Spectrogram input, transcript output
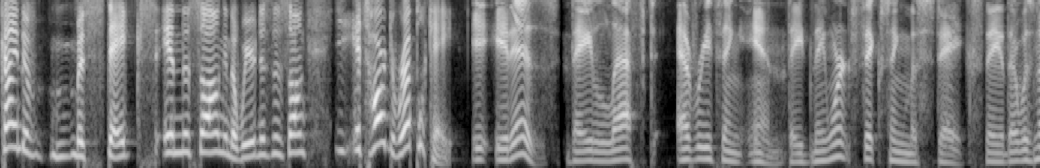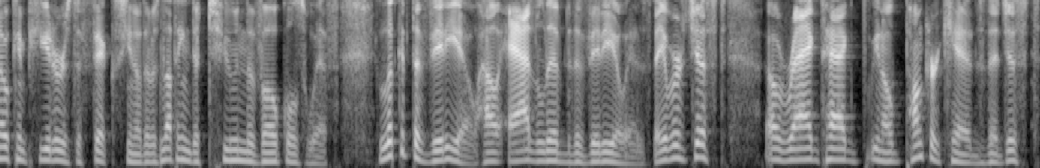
kind of mistakes in the song and the weirdness of the song it's hard to replicate It, it is. They left everything in. They they weren't fixing mistakes. They there was no computers to fix. You know, there was nothing to tune the vocals with. Look at the video. How ad libbed the video is. They were just a ragtag, you know, punker kids that just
